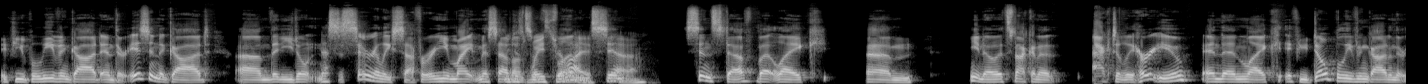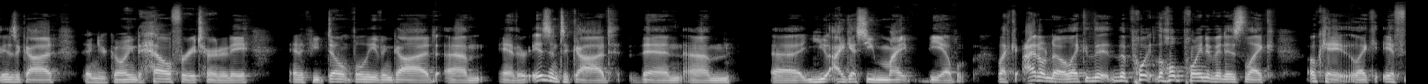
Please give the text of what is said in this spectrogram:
If you believe in God and there isn't a God, um, then you don't necessarily suffer. You might miss out you on some waste your fun life. sin, yeah, sin stuff, but like, um, you know, it's not going to actively hurt you. And then, like, if you don't believe in God and there is a God, then you're going to hell for eternity. And if you don't believe in God um, and there isn't a God, then um, uh, you, I guess, you might be able. Like, I don't know. Like the the point, the whole point of it is like, okay, like if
